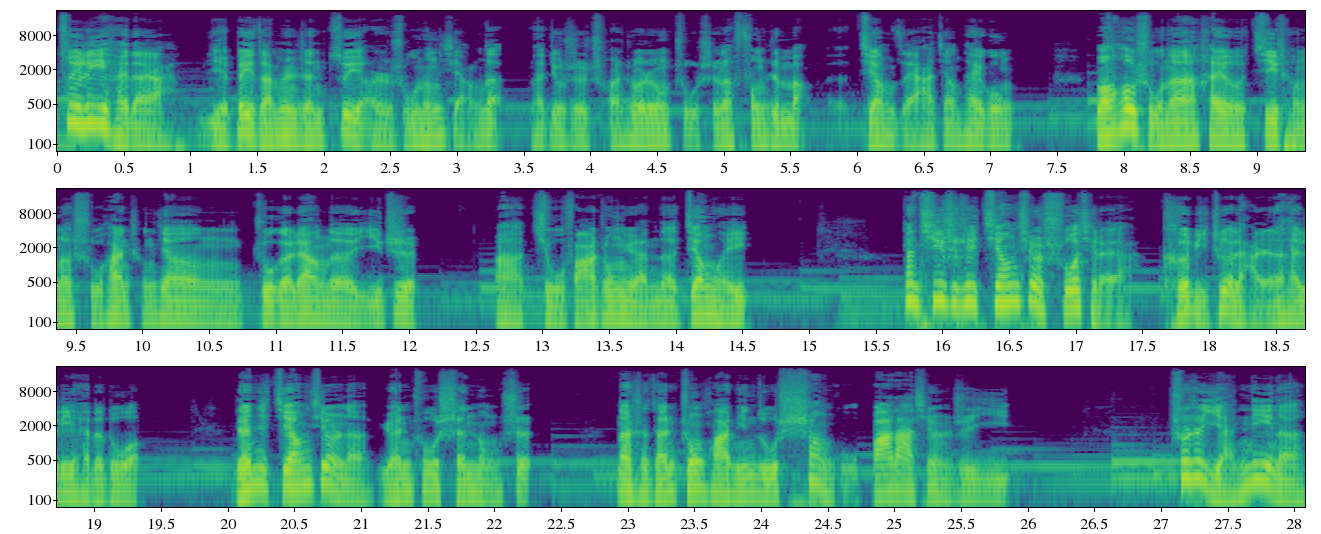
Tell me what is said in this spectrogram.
最厉害的呀，也被咱们人最耳熟能详的，那就是传说中主持了《封神榜》的姜子牙姜太公。往后数呢，还有继承了蜀汉丞相诸葛亮的遗志，啊，九伐中原的姜维。但其实这姜姓说起来呀，可比这俩人还厉害的多。人家姜姓呢，原出神农氏，那是咱中华民族上古八大姓之一。说是炎帝呢，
